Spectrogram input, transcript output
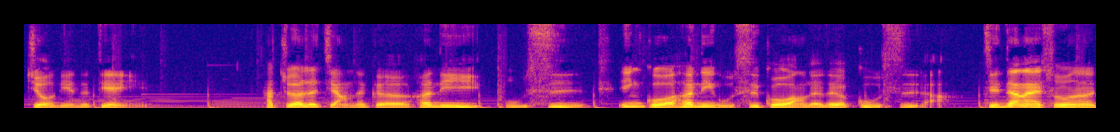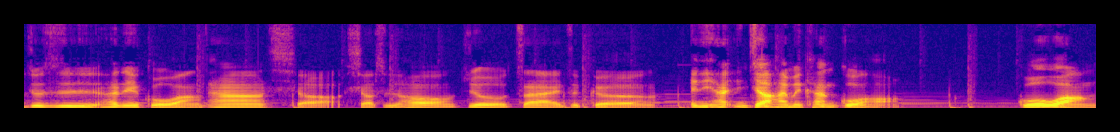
九年的电影。他主要在讲那个亨利五世，英国亨利五世国王的这个故事啦。简单来说呢，就是亨利国王他小小时候就在这个，哎、你还你讲还没看过哈，《国王》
